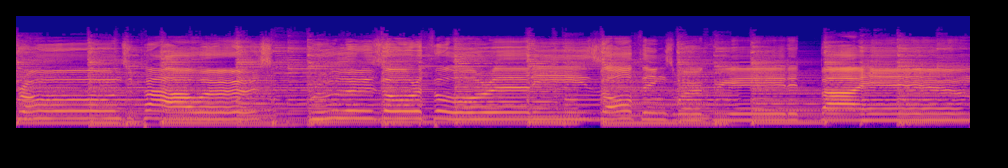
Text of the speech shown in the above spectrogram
thrones or powers, rulers or authorities, all things were created by him.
